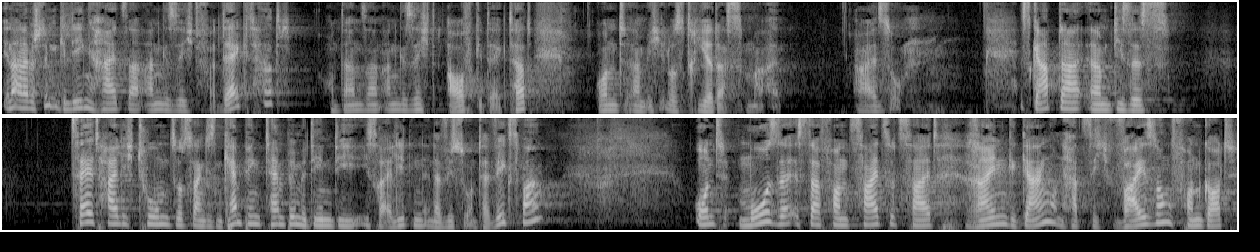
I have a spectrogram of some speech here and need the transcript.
in einer bestimmten Gelegenheit sein Angesicht verdeckt hat und dann sein Angesicht aufgedeckt hat. Und ähm, ich illustriere das mal. Also, es gab da ähm, dieses Zeltheiligtum, sozusagen diesen Campingtempel, mit dem die Israeliten in der Wüste unterwegs waren. Und Mose ist da von Zeit zu Zeit reingegangen und hat sich Weisung von Gott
